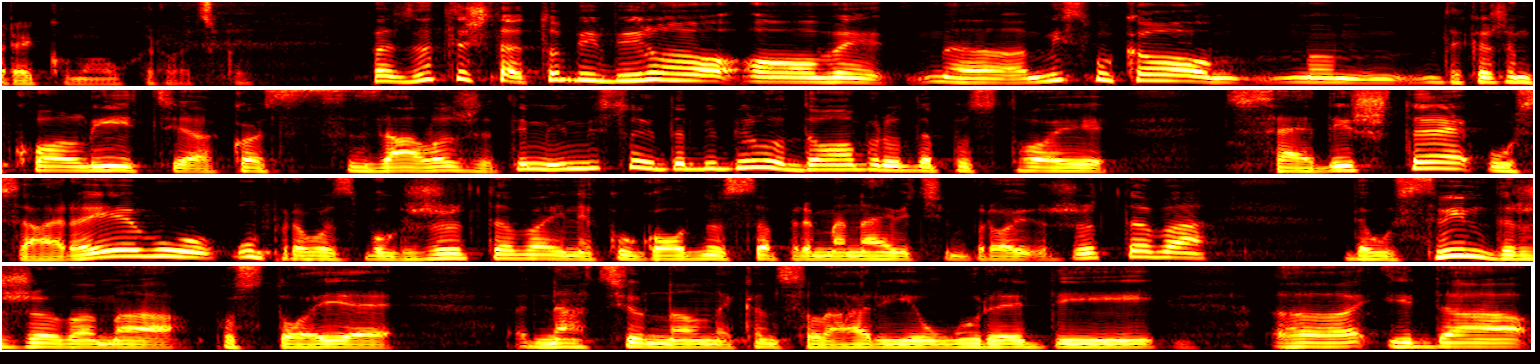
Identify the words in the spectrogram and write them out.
Rekoma u Hrvatskoj? Pa znate šta, to bi bilo, ove, mi smo kao, da kažem, koalicija koja se zalaže tim i mislili da bi bilo dobro da postoji sedište u Sarajevu, upravo zbog žrtava i nekog odnosa prema najvećem broju žrtava, da u svim državama postoje nacionalne kancelarije, uredi, i da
